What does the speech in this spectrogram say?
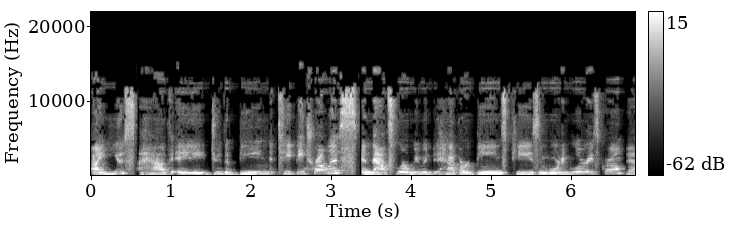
I used to have a do the bean teepee trellis, and that's where we would have our beans, peas, and morning glories grow. Yeah.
